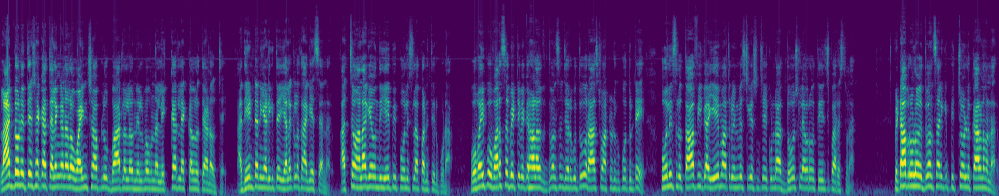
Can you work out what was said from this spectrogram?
lockdown ఎత్తేశాక తెలంగాణలో వైన్ షాపులు బార్లలో నిల్వ ఉన్న లిక్కర్ లెక్కల్లో తేడా వచ్చాయి. అదేంటని అడిగితే ఎలకలు తాగేసి అన్నారు. అచ్చం అలాగే ఉంది ఏపీ పోలీసుల పనితీరు కూడా. ఓవైపు వరుస పెట్టి విగ్రహాల విధ్వంసం జరుగుతూ రాష్ట్రం అట్టుడికిపోతుంటే పోలీసులు తాఫీగా ఏమాత్రం ఇన్వెస్టిగేషన్ చేయకుండా దోషులు ఎవరో తేల్చిపారేస్తున్నారు పిఠాపురంలో విధ్వంసానికి పిచ్చోళ్ళు కారణమన్నారు.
